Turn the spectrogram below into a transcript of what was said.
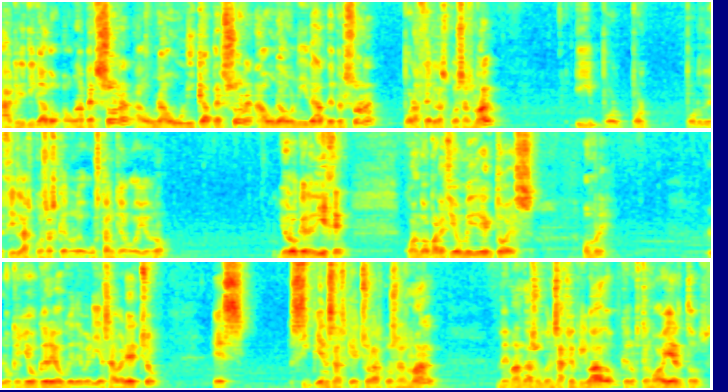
ha criticado a una persona, a una única persona, a una unidad de persona, por hacer las cosas mal y por, decir las cosas que no le gustan que hago yo, ¿no? Yo lo que le dije cuando apareció en mi directo es, hombre, lo que yo creo que deberías haber hecho es, si piensas que he hecho las cosas mal, me mandas un mensaje privado, que los tengo abiertos,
